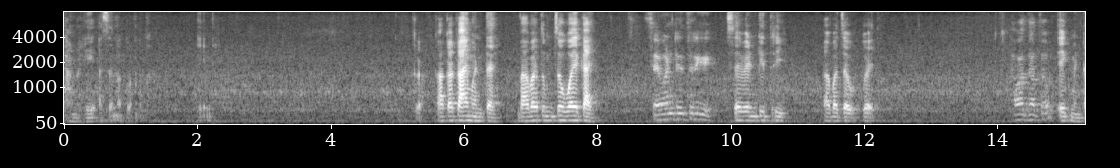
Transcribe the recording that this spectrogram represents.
थांबा हे असं नको नको. हे नाही. का- काका काय म्हणताय? बाबा तुमचं वय काय? Seventy three. Seventy three. बाबाचं वय. आवाज जातो? एक मिनिट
